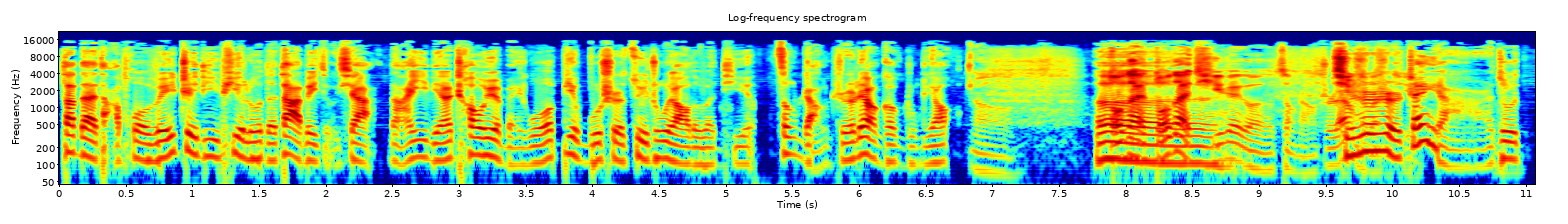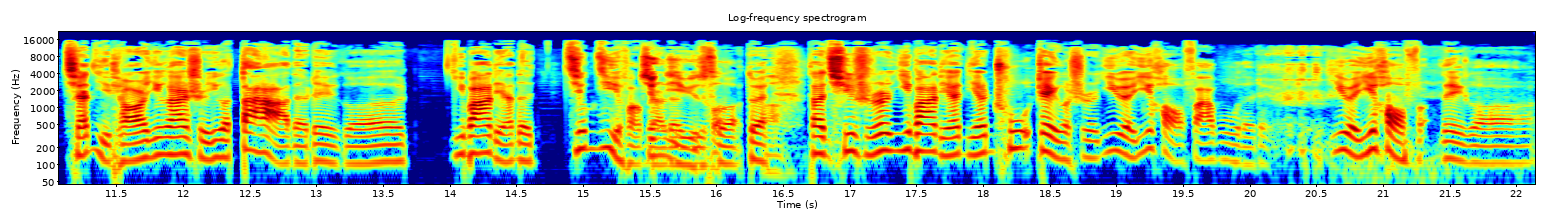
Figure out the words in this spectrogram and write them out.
但在打破唯 GDP 论的大背景下，哪一年超越美国并不是最重要的问题，增长质量更重要。啊，呃、都在都在提这个增长质量。其实是这样，就前几条应该是一个大的这个一八年的经济方面的预测，对。啊但其实一八年年初，这个是一月一号发布的，这个一月一号发那个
